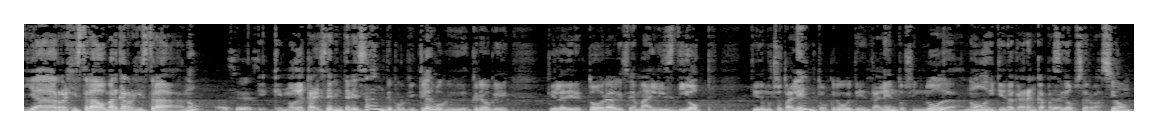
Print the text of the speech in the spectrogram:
ya registrado, marca registrada, ¿no? Así es. Que, que no deja de ser interesante, porque claro, creo que, que la directora, que se llama Alice Diop, tiene mucho talento, creo que tiene talento, sin duda, ¿no? Y tiene una gran capacidad de observación.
